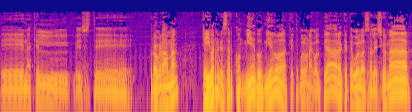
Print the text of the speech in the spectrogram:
eh, en aquel este programa que iba a regresar con miedo, miedo a que te vuelvan a golpear, a que te vuelvas a lesionar,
